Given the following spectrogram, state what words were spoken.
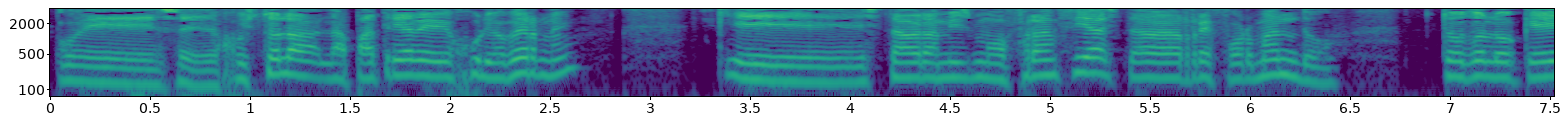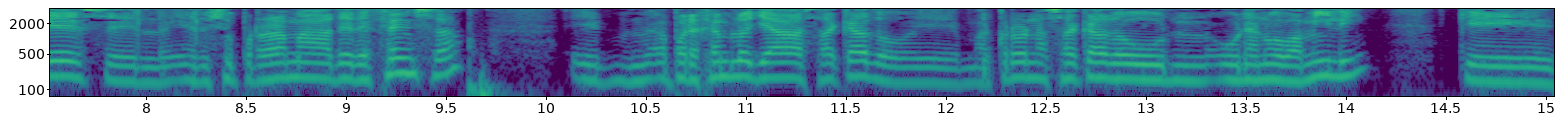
Pues eh, justo la, la patria de Julio Verne, que está ahora mismo Francia, está reformando todo lo que es el- el- su programa de defensa. Eh, por ejemplo, ya ha sacado, Macron ha sacado un- una nueva mili que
